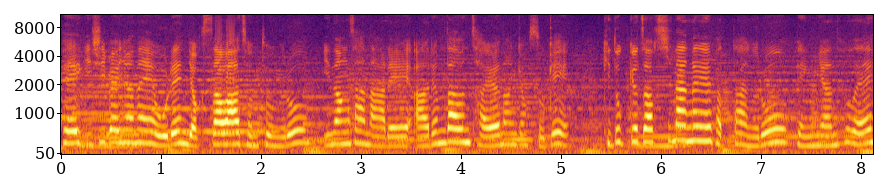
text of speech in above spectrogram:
120여 년의 오랜 역사와 전통으로 인왕산 아래 아름다운 자연환경 속에 기독교적 신앙을 바탕으로 100년 후에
